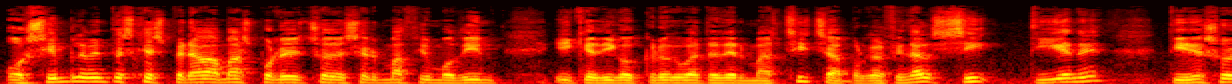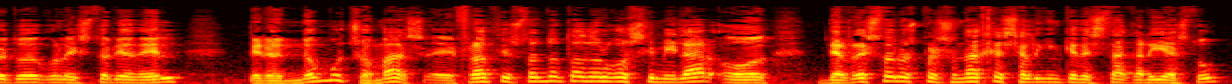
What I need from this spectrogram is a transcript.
o simplemente es que esperaba más por el hecho de ser Matthew Modín y que digo creo que va a tener más chicha porque al final sí tiene tiene sobre todo con la historia de él pero no mucho más eh, Francis ¿tú has notado algo similar o del resto de los personajes alguien que destacarías tú?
